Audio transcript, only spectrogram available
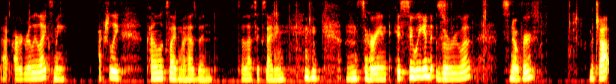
That card really likes me. Actually, kind of looks like my husband, so that's exciting. Hisuian, Hisuian Zorua, Snover, Machop,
